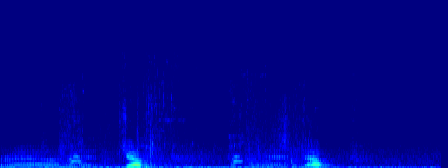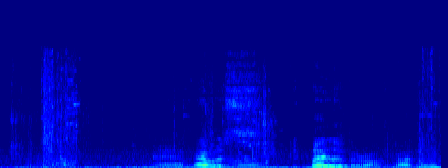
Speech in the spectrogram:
around and jump. And up. And that was completely the wrong button.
